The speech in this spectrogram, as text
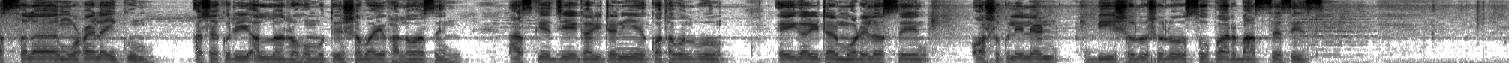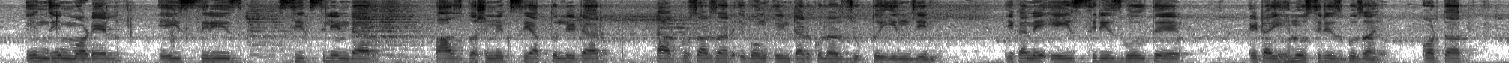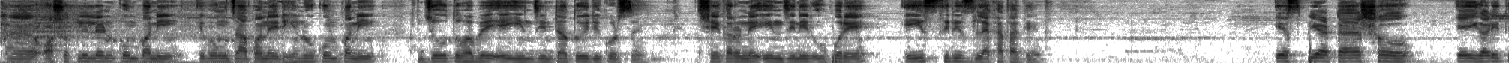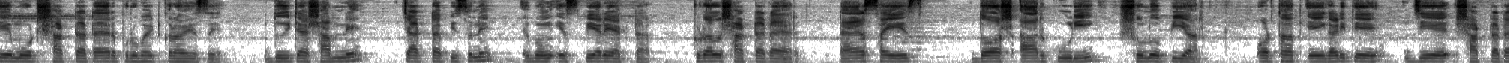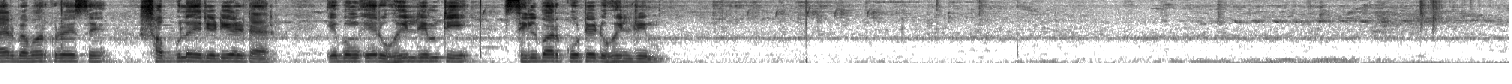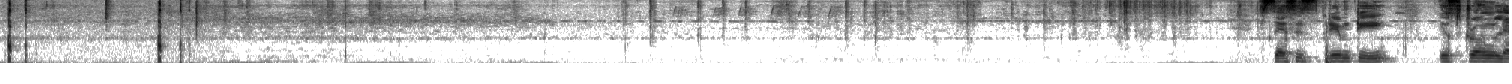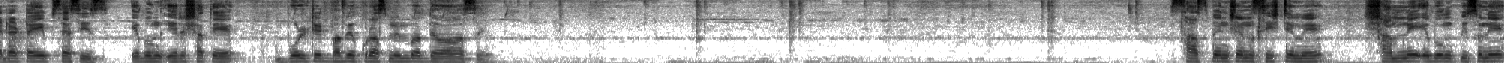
আসসালামু আলাইকুম। আশা করি আল্লাহর রহমতে সবাই ভালো আছেন। আজকে যে গাড়িটা নিয়ে কথা বলব, এই গাড়িটার মডেল হচ্ছে অশোক লেল্যান্ড বি ষোলো ষোলো super bus chassis. Engine model H series, six cylinder, পাঁচ দশমিক ছিয়াত্তর লিটার টার্বোচার্জার এবং ইন্টারকুলার যুক্ত ইঞ্জিন। এখানে এইচ সিরিজ বলতে এটা হিনো সিরিজ বোঝায়। অর্থাৎ অশোক লিল্যান্ড কোম্পানি এবং জাপানের হিনো কোম্পানি যৌথভাবে এই ইঞ্জিনটা তৈরি করছে। সে কারণে ইঞ্জিনের উপরে এইচ সিরিজ লেখা থাকে। এসপিআর টায়ার সহ এই গাড়িতে মোট ষাটটা টায়ার প্রোভাইড করা হয়েছে। দুইটা সামনে, চারটা পিছনে এবং এসপিআরে একটা। টোটাল ষাটটা টায়ার। টায়ার সাইজ দশ আর কুড়ি, ষোলো পিয়ার অর্থাৎ এই গাড়িতে যে সাতটা টায়ার ব্যবহার করা হয়েছে, সবগুলোই রেডিয়াল টায়ার এবং এর wheel রিমটি silver coated wheel rim. Chassis ফ্রেমটি স্ট্রং ল্যাডার টাইপ স্যাসিস এবং এর সাথে বোল্টেডভাবে ক্রস মেম্বার দেওয়া আছে। সাসপেনশন সিস্টেমে সামনে এবং পিছনে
